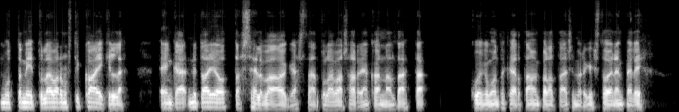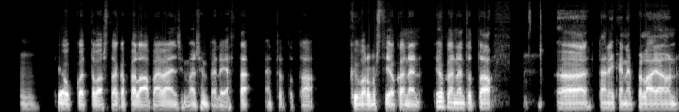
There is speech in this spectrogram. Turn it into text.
mutta niitä tulee varmasti kaikille – enkä nyt aio ottaa selvää oikeastaan tulevan sarjan kannalta, että kuinka monta kertaa me pelataan esimerkiksi toinen peli mm. joukkuetta vastaan, joka pelaa päivän ensimmäisen pelin, että, että tota, kyllä varmasti jokainen, jokainen tota, öö, tämän ikäinen pelaaja on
